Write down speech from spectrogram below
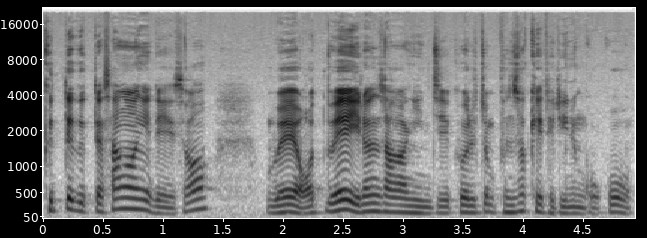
그때 그때 상황에 대해서 왜, 어, 왜 이런 상황인지 그걸 좀 분석해 드리는 거고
